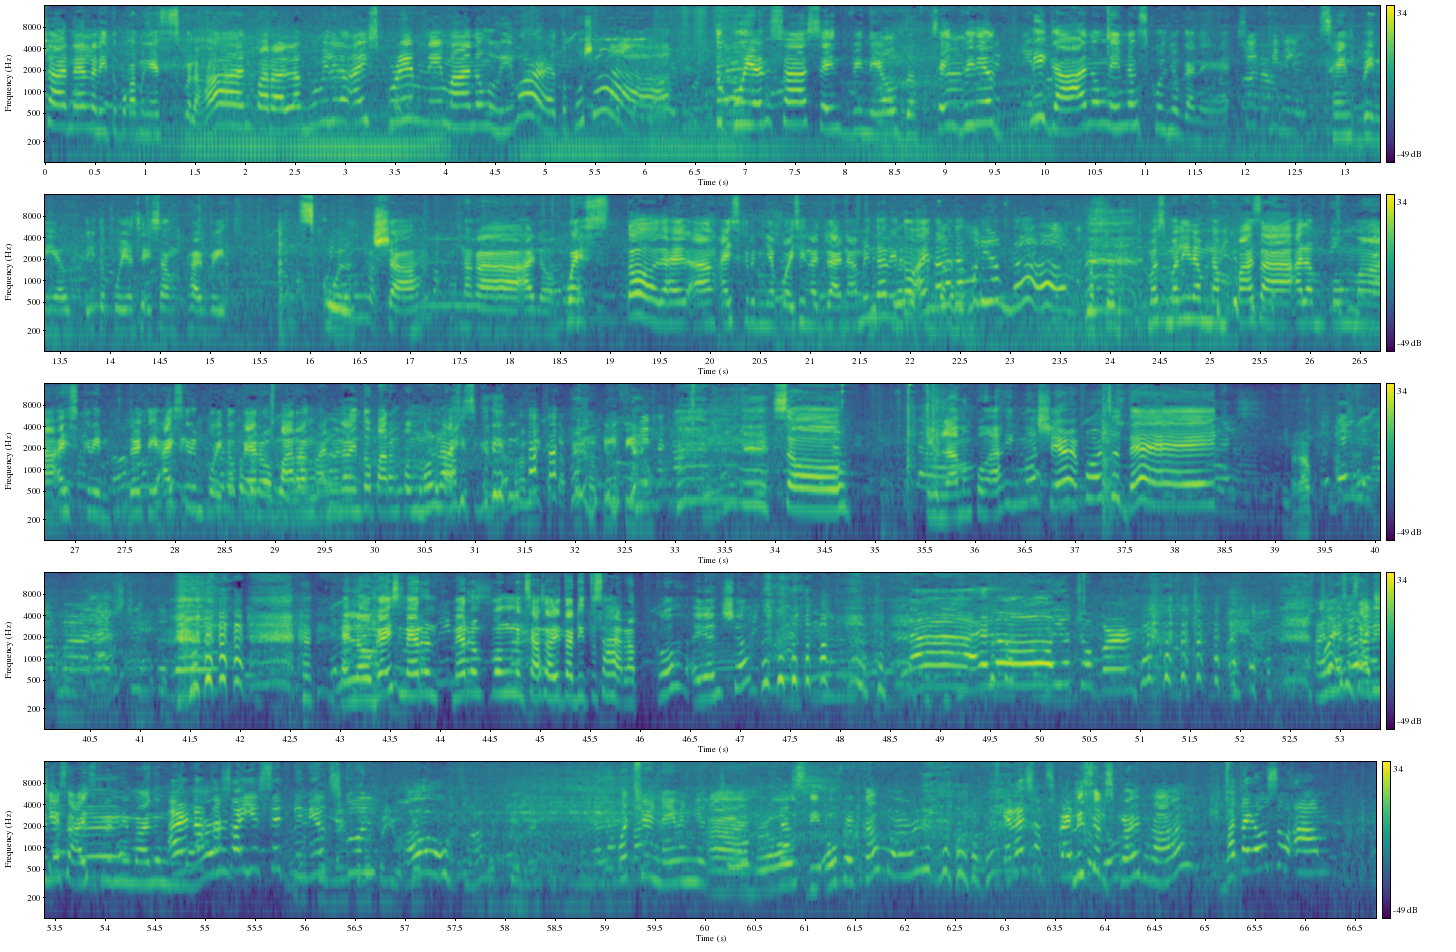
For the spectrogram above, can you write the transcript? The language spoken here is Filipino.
channel. Nandito po kami ngayon sa eskwelahan para lang bumili ng ice cream ni Manong Limar. Ito po siya. Ito po yan sa St. Vinild. St. Vinild. Miga, anong name ng school nyo gani? St. Benilde. St. Vinild. Dito po yan sa isang private school siya. Naka, ano, pwesto. Dahil ang ice cream niya po ay sinadya namin. Dahil ito ay talagang malinamnam. Mas malinamnam pa sa alam kong mga ice cream. Dirty ice cream po ito. Pero parang ano na rin to, parang pang mall na ice cream. Marami katapos sa Pilipino. So, yun lamang po ang aking mga share for today. Harap. Today we have a live stream today. Hello guys, meron meron pong nagsasalita dito sa harap ko. Ayan siya. Ah, hello, YouTuber. masasabi mo sa ice cream ni Manong Arna Mar? Kasaya St. Benilde School. Oh, What's your name in YouTube? um, Rose the Overcomer. Can I subscribe Please to you? subscribe, ha? But I also, um,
